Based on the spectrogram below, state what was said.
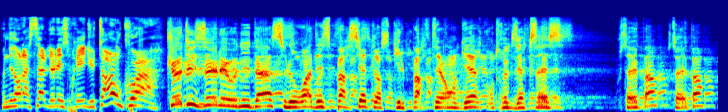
On est dans la salle de l'esprit et du temps ou quoi? Que disait Léonidas, le roi des Spartiates, lorsqu'il partait en guerre contre Xerxès? Vous savez pas? Vous savez pas?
